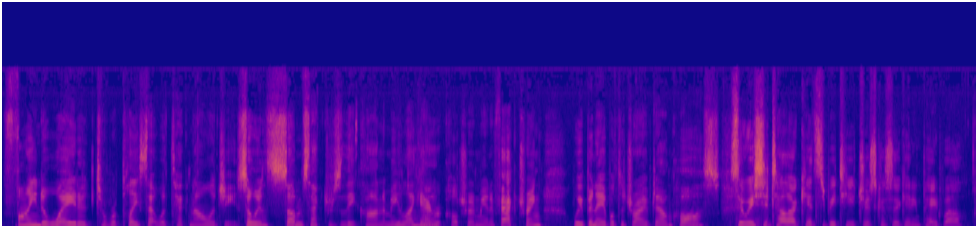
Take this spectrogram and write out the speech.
find a way to, to replace that with technology. So, in some sectors of the economy, like Mm-hmm. agriculture and manufacturing, we've been able to drive down costs. So we should tell our kids to be teachers because they're getting paid well?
